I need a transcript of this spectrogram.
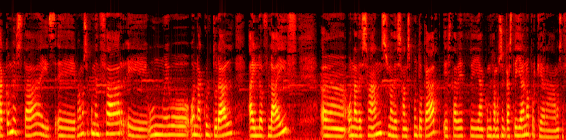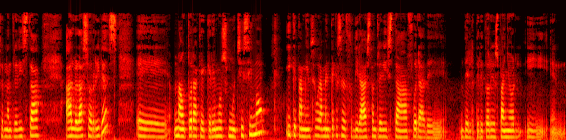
Hola, ¿cómo estáis? Eh, vamos a comenzar eh, un nuevo ONA cultural, I Love Life, uh, ONA de Sans, ONA de Sans.cat. Esta vez ya comenzamos en castellano porque ahora vamos a hacer una entrevista a Lola Sorribes, eh, una autora que queremos muchísimo y que también seguramente que se difundirá esta entrevista fuera de, del territorio español y en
